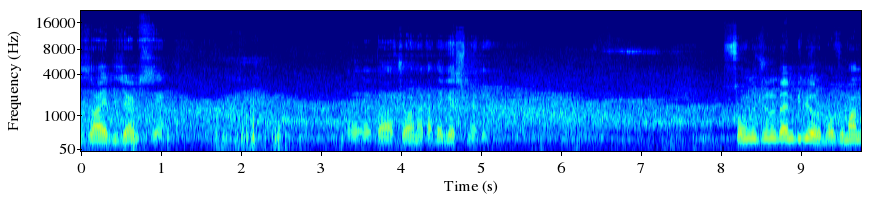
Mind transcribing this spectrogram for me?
izah edeceğim size. E, daha şu ana kadar geçmedi. Sonucunu ben biliyorum. O zaman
